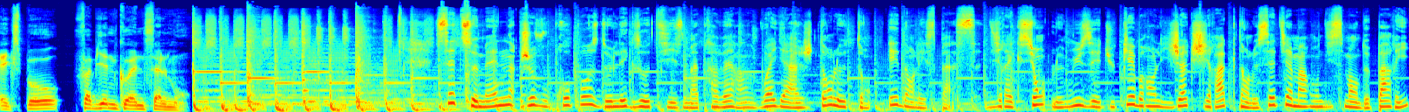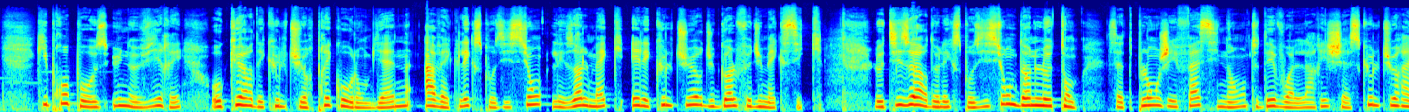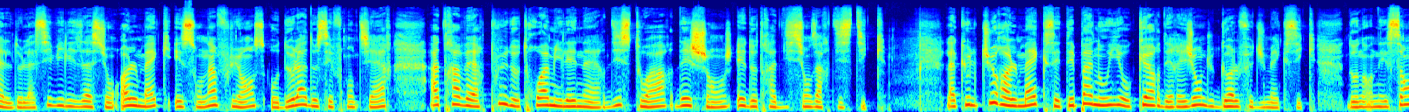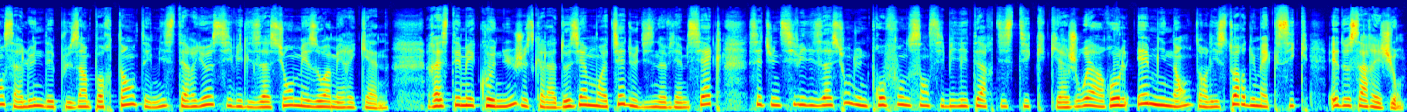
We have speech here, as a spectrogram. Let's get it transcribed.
Expo, Fabienne Cohen-Salmon. Cette semaine, je vous propose de l'exotisme à travers un voyage dans le temps et dans l'espace. Direction le musée du Quai Branly Jacques Chirac dans le 7e arrondissement de Paris qui propose une virée au cœur des cultures précolombiennes avec l'exposition Les Olmecs et les cultures du golfe du Mexique. Le teaser de l'exposition donne le ton. Cette plongée fascinante dévoile la richesse culturelle de la civilisation Olmec et son influence au-delà de ses frontières à travers plus de trois millénaires d'histoire, d'échanges et de traditions artistiques. La culture olmec s'est épanouie au cœur des régions du golfe du Mexique, donnant naissance à l'une des plus importantes et mystérieuses civilisations mésoaméricaines. Restée méconnue jusqu'à la deuxième moitié du XIXe siècle, c'est une civilisation d'une profonde sensibilité artistique qui a joué un rôle éminent dans l'histoire du Mexique et de sa région.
